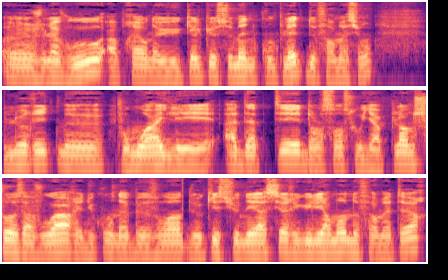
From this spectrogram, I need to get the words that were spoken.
je l'avoue. Après, on a eu quelques semaines complètes de formation. Le rythme, pour moi, il est adapté dans le sens où il y a plein de choses à voir et du coup, on a besoin de questionner assez régulièrement nos formateurs.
